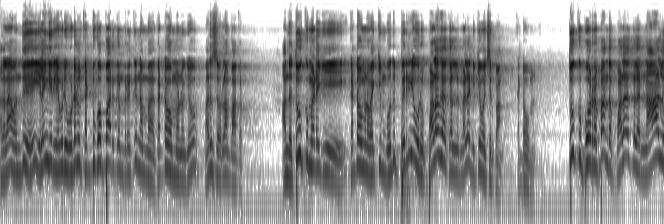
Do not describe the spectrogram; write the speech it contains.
அதெல்லாம் வந்து இளைஞர்கள் எப்படி உடல் கட்டுக்கோப்பாக இருக்குன்றதுக்கு நம்ம கட்டபொம்மனையும் மருசவரெலாம் பார்க்கணும். அந்த தூக்கு மேடைக்கு கட்டபொம்மனை வைக்கும்போது பெரிய ஒரு பலகை கல் மேலே நிற்க வச்சுருப்பாங்க கட்டபொம்மன். தூக்கு போடுறப்ப அந்த பலகையில் நாலு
